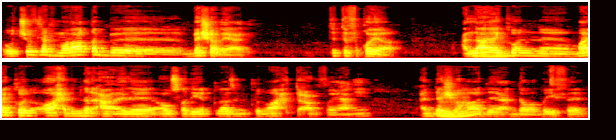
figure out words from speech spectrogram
وتشوف لك مراقب آه، بشر يعني تتفق وياه لا يكون آه، ما يكون واحد من العائلة أو صديق لازم يكون واحد تعرفه يعني عنده شهادة عنده وظيفة.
